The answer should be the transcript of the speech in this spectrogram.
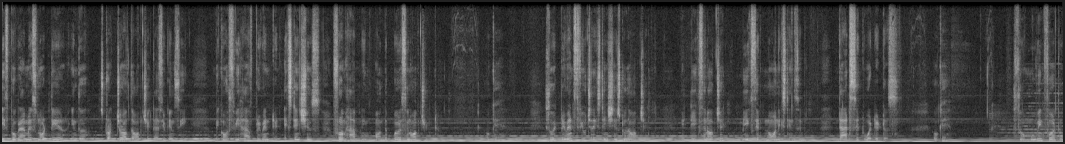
is programmer is not there in the structure of the object as you can see because we have prevented extensions from happening on the person object. Okay, so it prevents future extensions to the object. It takes an object, makes it non-extensible that's it what it does. Okay? So moving further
